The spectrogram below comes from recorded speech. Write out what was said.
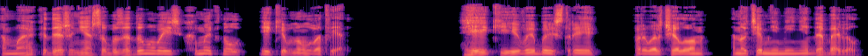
Маг, даже не особо задумываясь, хмыкнул и кивнул в ответ. «Эки вы быстрые!» – проворчал он, но тем не менее добавил.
